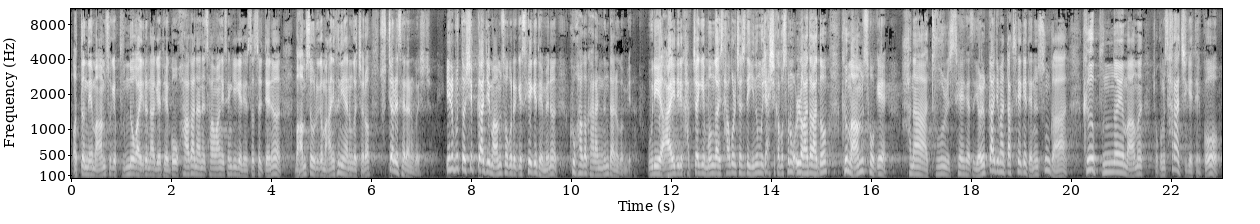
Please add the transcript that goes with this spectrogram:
어떤 내 마음속에 분노가 일어나게 되고 화가 나는 상황이 생기게 됐었을 때는 마음속 우리가 많이 흔히 하는 것처럼 숫자를 세라는 것이죠. 1부터 10까지 마음속으로 이렇게 세게 되면은 그 화가 가라앉는다는 겁니다. 우리 아이들이 갑자기 뭔가 사고를 쳤을 때 이놈의 자식하고 손을 올라가다가도 그 마음속에 하나, 둘, 셋 해서 열 가지만 딱 세게 되는 순간 그 분노의 마음은 조금 사라지게 되고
